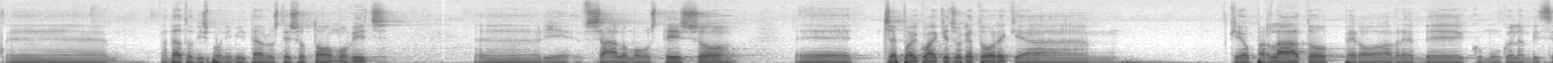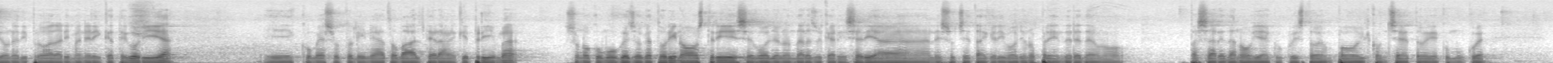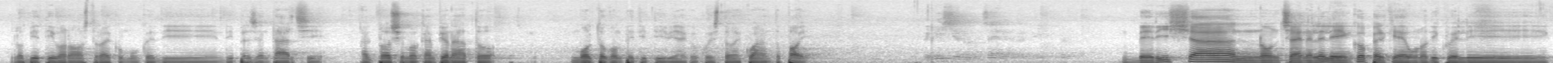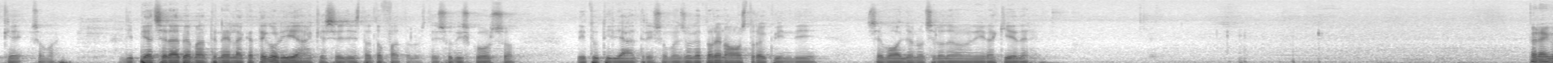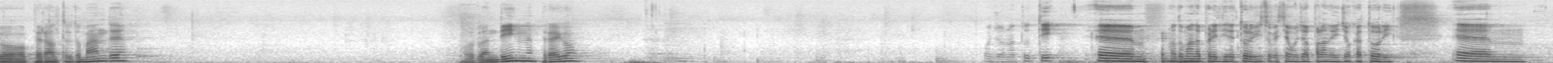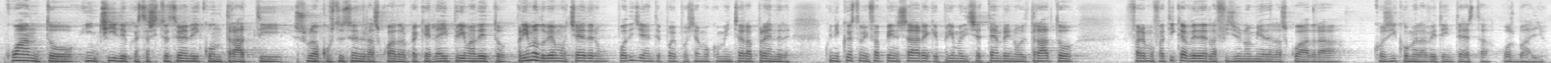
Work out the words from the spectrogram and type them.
Eh, ha dato disponibilità lo stesso Tomovic, eh, Salomon stesso, eh, c'è poi qualche giocatore che, ha, che ho parlato, però avrebbe comunque l'ambizione di provare a rimanere in categoria e come ha sottolineato Walter anche prima, sono comunque giocatori nostri e se vogliono andare a giocare in Serie A le società che li vogliono prendere devono passare da noi, ecco questo è un po' il concetto perché comunque l'obiettivo nostro è comunque di, di presentarci al prossimo campionato molto competitivi, ecco, questo è quanto. Poi Beriscia non c'è nell'elenco perché è uno di quelli che insomma, gli piacerebbe mantenere la categoria anche se gli è stato fatto lo stesso discorso di tutti gli altri, insomma è un giocatore nostro e quindi se vogliono ce lo devono venire a chiedere. Prego per altre domande. Orlandin, prego. Buongiorno a tutti. Eh, una domanda per il direttore, visto che stiamo già parlando di giocatori. Eh, quanto incide questa situazione dei contratti sulla costruzione della squadra? Perché lei prima ha detto prima dobbiamo cedere un po' di gente, poi possiamo cominciare a prendere. Quindi questo mi fa pensare che prima di settembre inoltrato faremo fatica a vedere la fisionomia della squadra così come l'avete in testa, o sbaglio?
